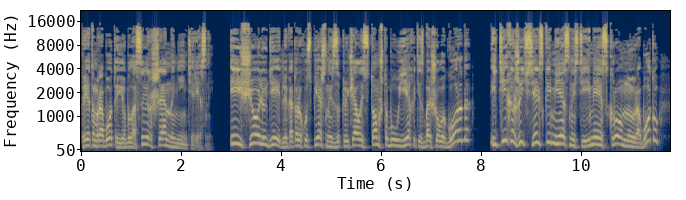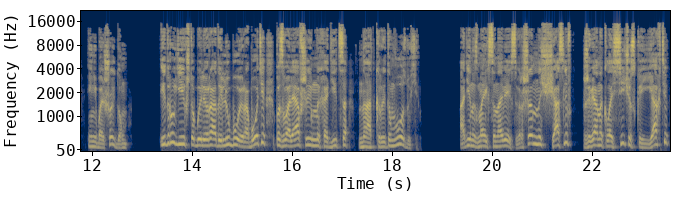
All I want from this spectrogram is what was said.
При этом работа ее была совершенно неинтересной. И еще людей, для которых успешность заключалась в том, чтобы уехать из большого города и тихо жить в сельской местности, имея скромную работу и небольшой дом. И других, что были рады любой работе, позволявшей им находиться на открытом воздухе. Один из моих сыновей совершенно счастлив, живя на классической яхте,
